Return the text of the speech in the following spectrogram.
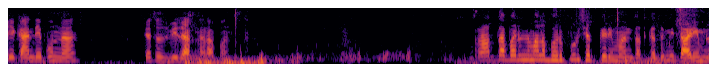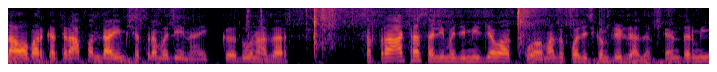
ते कांदे पुन्हा त्याचंच बी धरणार आपण. तर आतापर्यंत मला भरपूर शेतकरी म्हणतात का तुम्ही डाळिंब लावा बरं का. तर आपण डाळिंब क्षेत्रामध्ये ना एक दोन हजार सतरा अठरा साली म्हणजे मी जेव्हा माझं कॉलेज कंप्लीट झालं त्यानंतर मी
